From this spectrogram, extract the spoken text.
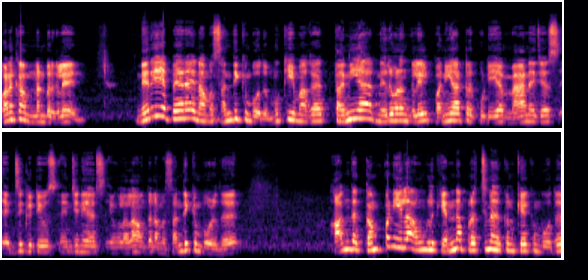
வணக்கம் நண்பர்களே. நிறைய பேரை நாம் சந்திக்கும் போது முக்கியமாக தனியார் நிறுவனங்களில் பணியாற்றக்கூடிய மேனேஜர்ஸ் எக்ஸிக்யூட்டிவ்ஸ் என்ஜினியர்ஸ் இவங்களெல்லாம் வந்து நம்ம சந்திக்கும் பொழுது அந்த கம்பெனியில் அவங்களுக்கு என்ன பிரச்சனை இருக்குன்னு கேட்கும்போது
